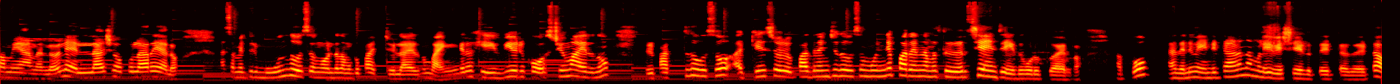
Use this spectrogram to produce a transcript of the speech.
സമയമാണല്ലോ അല്ലെ? എല്ലാ ഷോപ്പുകളും അറിയാലോ. ആ സമയത്ത് ഒരു മൂന്ന് ദിവസം കൊണ്ട് നമുക്ക് പറ്റില്ലായിരുന്നു ഭയങ്കര ഹെവി ഒരു കോസ്റ്റ്യൂം ആയിരുന്നു. ഒരു പത്ത് ദിവസമോ അറ്റ്ലീസ്റ്റ് ഒരു പതിനഞ്ച് ദിവസം മുന്നേ പറയുന്നത് നമ്മൾ തീർച്ചയായും ചെയ്തു കൊടുക്കുമായിരുന്നു അപ്പോൾ അതിന് വേണ്ടിയിട്ടാണ് നമ്മൾ ഈ വിഷയം എടുത്തിട്ടത് കേട്ടോ.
